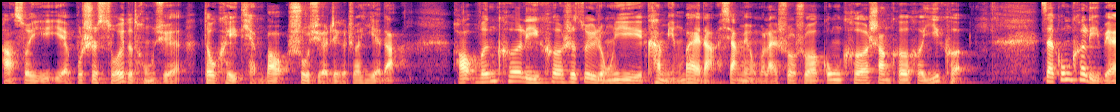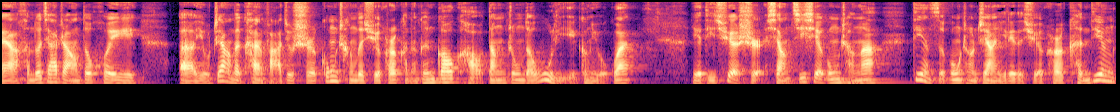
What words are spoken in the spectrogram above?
啊，所以也不是所有的同学都可以填报数学这个专业的。好，文科、理科是最容易看明白的。下面我们来说说工科、商科和医科。在工科里边呀，很多家长都会呃有这样的看法，就是工程的学科可能跟高考当中的物理更有关。也的确是，像机械工程啊、电子工程这样一类的学科，肯定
